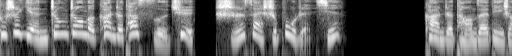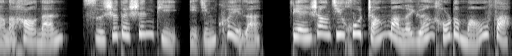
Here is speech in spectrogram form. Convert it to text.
可是眼睁睁的看着他死去，实在是不忍心。看着躺在地上的浩南，此时的身体已经溃烂，脸上几乎长满了猿猴的毛发，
